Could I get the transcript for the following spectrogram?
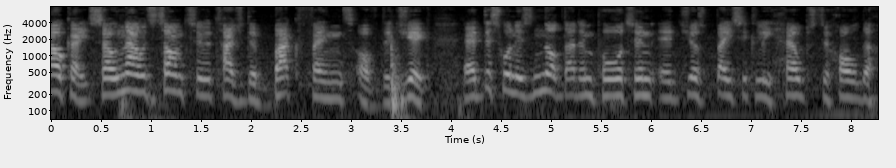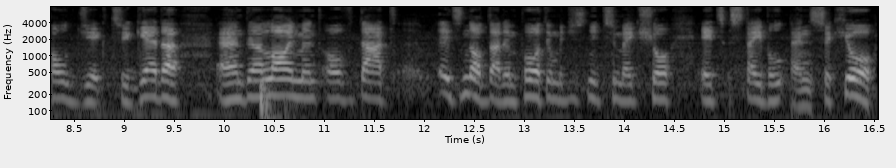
Okay, so now it's time to attach the back fence of the jig. Uh, this one is not that important, it just basically helps to hold the whole jig together and the alignment of that, it's not that important, we just need to make sure it's stable and secure.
